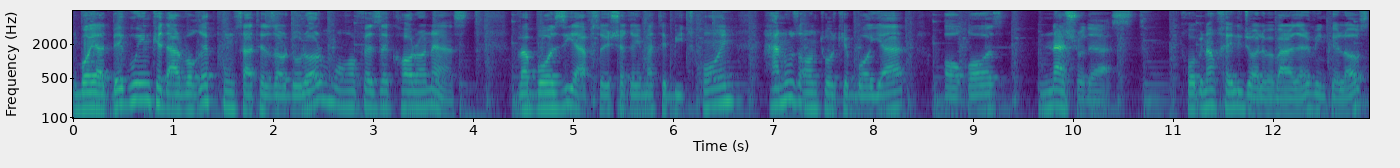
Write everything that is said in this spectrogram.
باید بگوییم که در واقع 500 هزار دلار محافظه کارانه است و بازی افزایش قیمت بیت کوین هنوز آنطور که باید آغاز نشده است. خب اینم خیلی جالبه برادر وینکلاوس.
